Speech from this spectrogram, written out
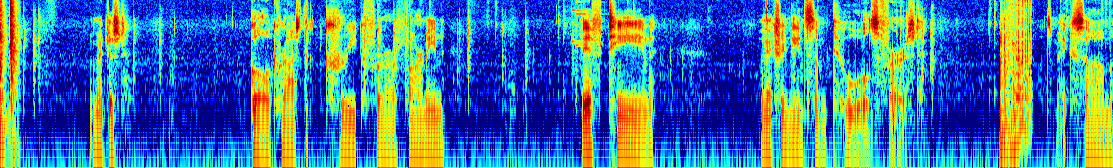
I might just go across the creek for our farming. 15. We actually need some tools first. Let's make some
